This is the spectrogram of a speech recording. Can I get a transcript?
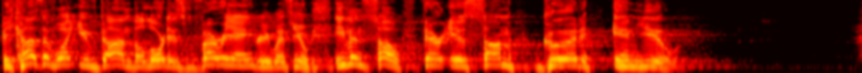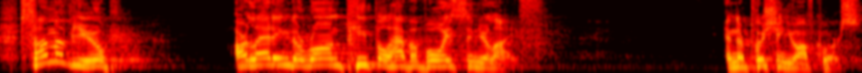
Because of what you've done, the Lord is very angry with you. Even so, there is some good in you. Some of you are letting the wrong people have a voice in your life, and they're pushing you off course.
